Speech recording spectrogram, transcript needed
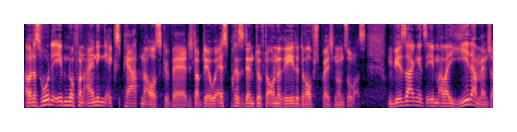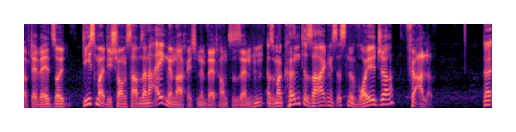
Aber das wurde eben nur von einigen Experten ausgewählt. Ich glaube, der US-Präsident dürfte auch eine Rede drauf sprechen und sowas. Und wir sagen jetzt eben, aber jeder Mensch auf der Welt soll diesmal die Chance haben, seine eigenen Nachrichten im Weltraum zu senden. Also man könnte sagen, es ist eine Voyager für alle. Da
